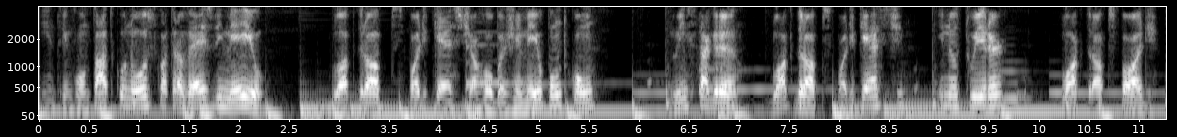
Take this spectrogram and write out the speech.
Entre em contato conosco através do e-mail blockdropspodcast.gmail.com, no Instagram Blockdropspodcast e no Twitter BlockDropsPod.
